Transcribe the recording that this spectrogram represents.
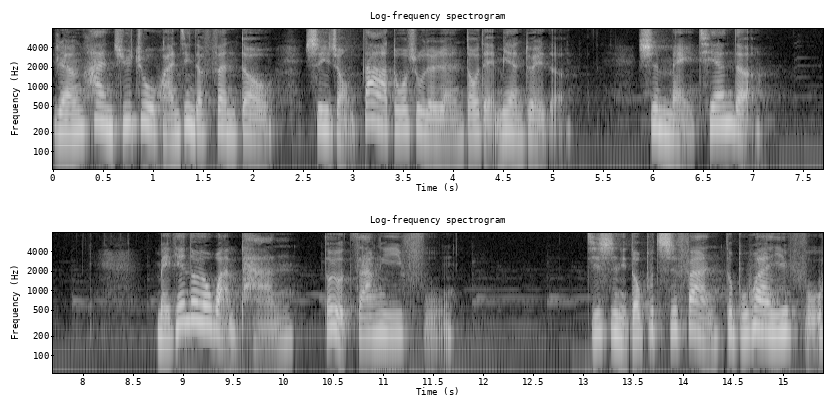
人和居住环境的奋斗是一种大多数的人都得面对的，是每天的，每天都有碗盘，都有脏衣服。即使你都不吃饭，都不换衣服，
